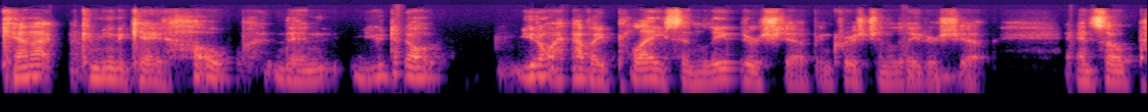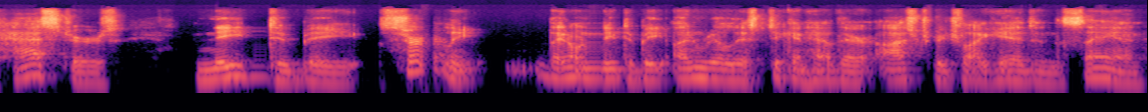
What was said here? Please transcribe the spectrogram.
cannot communicate hope, then you don't you don't have a place in leadership in Christian leadership. And so pastors need to be certainly they don't need to be unrealistic and have their ostrich like heads in the sand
